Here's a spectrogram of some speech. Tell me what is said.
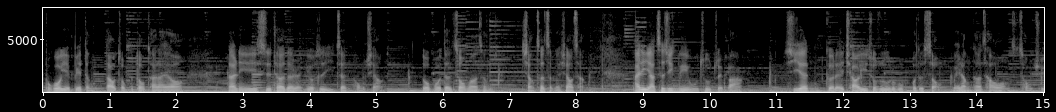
不过也别等到走不动才来哦。”兰尼斯特的人又是一阵哄笑。罗伯的咒骂声响彻整个校场。艾莉亚吃惊地捂住嘴巴。席恩·格雷乔伊捉住罗伯伯的手，没让他朝王子冲去。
